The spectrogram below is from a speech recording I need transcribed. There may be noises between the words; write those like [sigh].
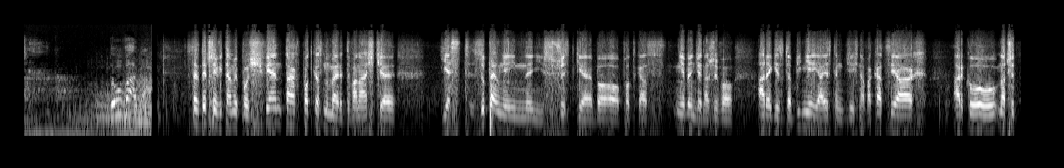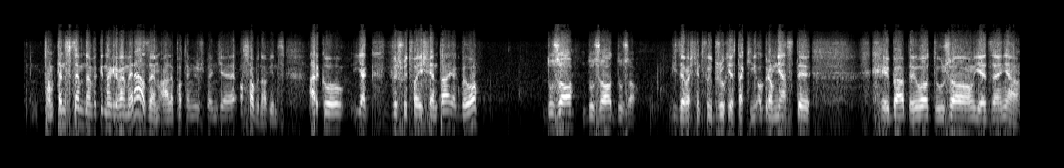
To uwaga! Serdecznie witamy po świętach. Podcast numer 12 jest zupełnie inny niż wszystkie, bo podcast nie będzie na żywo. Arek jest w Dublinie, ja jestem gdzieś na wakacjach. Arku, znaczy to- ten wstęp nagrywamy razem, ale potem już będzie osobno, więc Arku, jak wyszły Twoje święta? Jak było? Dużo, dużo, dużo. Widzę właśnie Twój brzuch jest taki ogromniasty. Chyba było dużo jedzenia.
